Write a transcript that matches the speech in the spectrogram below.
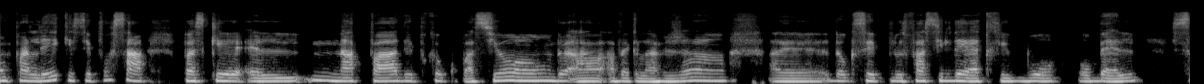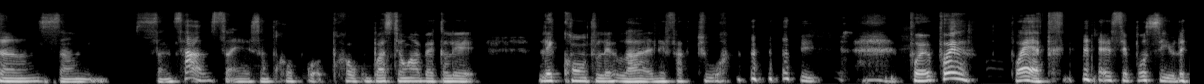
on parlait que c'est pour ça, parce qu'elle n'a pas de préoccupations avec l'argent. Donc, c'est plus facile d'être beau ou belle sans, sans, sans ça, sans, sans préoccupation avec les, les comptes, les, les factures. peut, peut, peut être, c'est possible.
